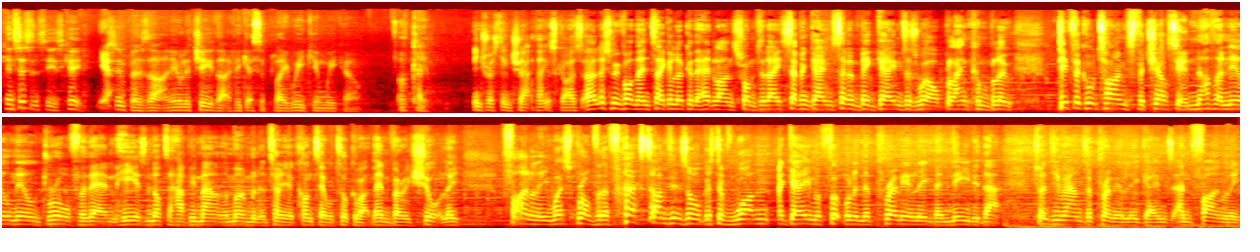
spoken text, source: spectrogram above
Consistency is key. Yeah. Simple as that, and he'll achieve that if he gets to play week in, week out. Okay. Interesting chat. Thanks, guys. Uh, let's move on then. Take a look at the headlines from today. Seven games, seven big games as well. Blank and blue. Difficult times for Chelsea. Another nil-nil draw for them. He is not a happy man at the moment. Antonio Conte will talk about them very shortly. Finally, West Brom, for the first time since August, have won a game of football in the Premier League. They needed that. 20 rounds of Premier League games, and finally,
